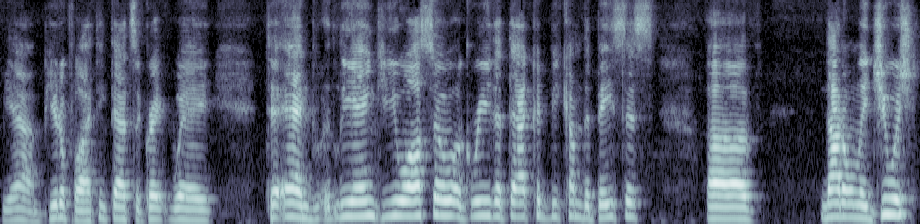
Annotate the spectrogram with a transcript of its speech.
Yeah, beautiful. I think that's a great way to end. Liang, do you also agree that that could become the basis of not only Jewish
